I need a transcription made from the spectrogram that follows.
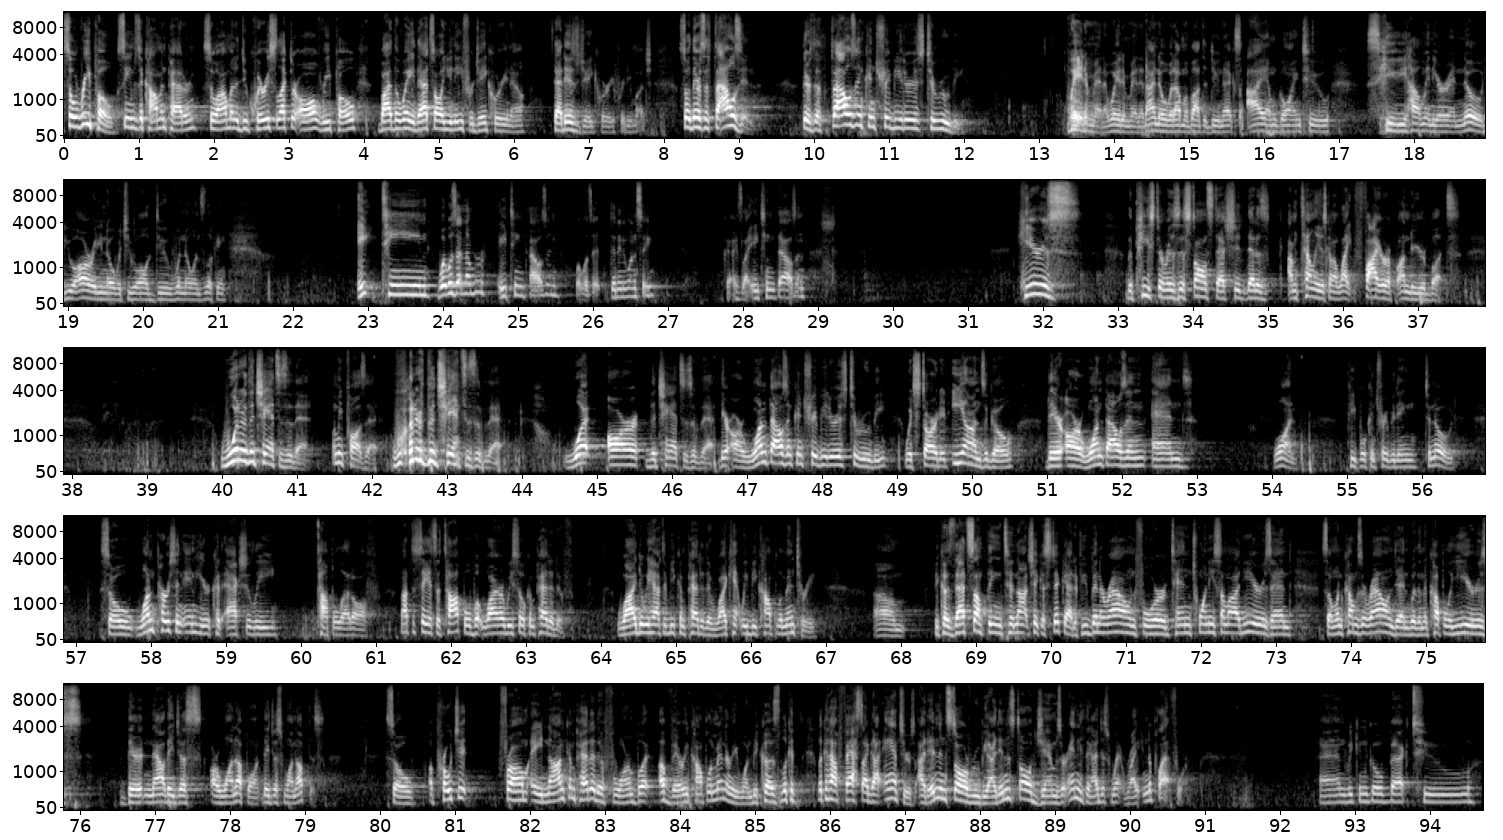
So repo seems the common pattern. So I'm going to do query selector all repo. By the way, that's all you need for jQuery now. That is jQuery pretty much. So there's a thousand. There's a thousand contributors to Ruby. Wait a minute, wait a minute. I know what I'm about to do next. I am going to see how many are in Node. You already know what you all do when no one's looking. 18, what was that number? 18,000? What was it? Did anyone see? Okay, it's like 18,000. Here's the piece de resistance that should, that is, I'm telling you, is going to light fire up under your butts. What are the chances of that? Let me pause that. What are the chances of that? What are the chances of that? There are 1,000 contributors to Ruby, which started eons ago. There are 1,001 people contributing to Node. So one person in here could actually topple that off. Not to say it's a topple, but why are we so competitive? Why do we have to be competitive? Why can't we be complementary? Um, because that's something to not shake a stick at. If you've been around for 10, 20 some odd years and someone comes around and within a couple of years, they're, now they just are one up on, they just one up this. So approach it from a non-competitive form, but a very complementary one because look at, look at how fast I got answers. I didn't install Ruby, I didn't install gems or anything. I just went right into the platform. And we can go back to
